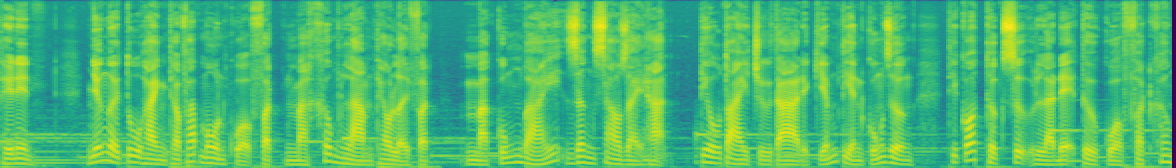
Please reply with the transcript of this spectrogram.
Thế nên, Những người tu hành theo pháp môn của Phật mà không làm theo lời Phật mà cúng bái, dâng sao dài hạn, tiêu tài trừ tà để kiếm tiền cúng dường thì có thực sự là đệ tử của Phật không?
